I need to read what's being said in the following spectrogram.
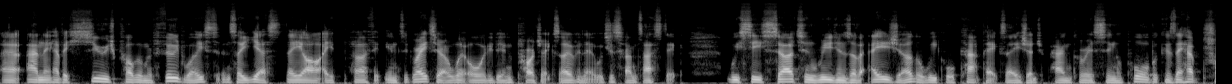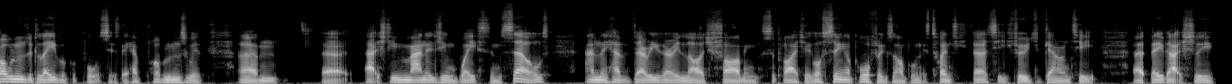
uh, and they have a huge problem with food waste. And so, yes, they are a perfect integrator, and we're already doing projects over there, which is fantastic. We see certain regions of Asia that we call CAPEX Asia, Japan, Korea, Singapore, because they have problems with labor forces, they have problems with um, uh, actually managing waste themselves and they have very, very large farming supply chains. Or Singapore, for example, in its 2030 food guarantee, uh, they've actually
